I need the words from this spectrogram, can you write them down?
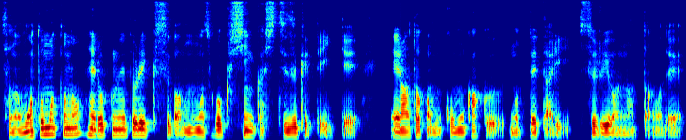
その元々のヘロクメトリックスがものすごく進化し続けていてエラーとかも細かく載ってたりするようになったので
